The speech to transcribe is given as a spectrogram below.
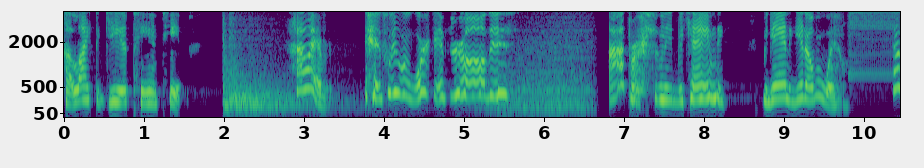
I like to give 10 tips. However, as we were working through all this, I personally became began to get overwhelmed. I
